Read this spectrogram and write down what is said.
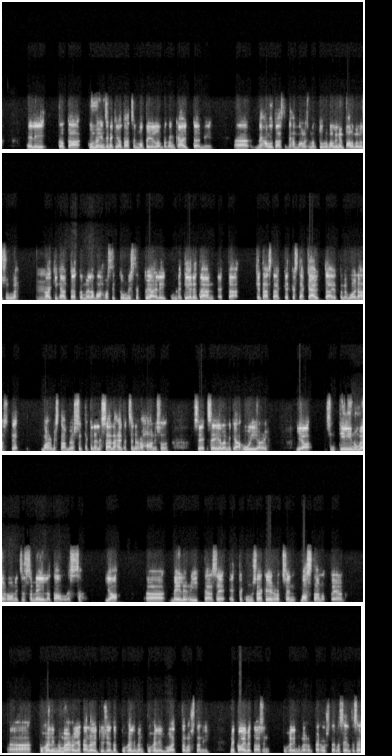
Eli tota, kun ensinnäkin otat sen mobiililompakon käyttöön, niin ää, me halutaan sitten tehdä mahdollisimman turvallinen palvelu sulle. Mm. Kaikki käyttäjät on meillä vahvasti tunnistettuja, eli me tiedetään, että ketä sitä, ketkä sitä käyttää, jotta me voidaan sitten varmistaa myös että kenelle sä lähetät sen rahaa, niin se, on, se, se ei ole mikään huijari. Ja sen tilinumero on itse asiassa meillä tallessa. Ja ää, meille riittää se, että kun sä kerrot sen vastaanottajan ää, puhelinnumero, joka löytyy sieltä puhelimen puhelinluettelosta, niin me kaivetaan sen puhelinnumeron perusteella sieltä se,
